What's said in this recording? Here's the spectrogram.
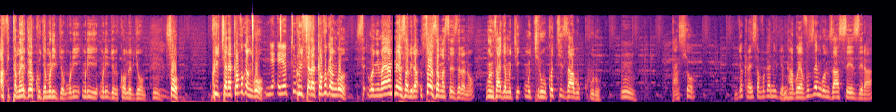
afite amahirwe yo kujya muri ibyo muri ibyo bikombe byombi. So kwicara akavuga ngo kwicara akavuga ngo ngo nyuma y'amezi abiri nsoza amasezerano ngo nzajya mu ki- mu kiruhuko cy'izabukuru. Tansiyo ibyo karayisi avuga ni byo ntabwo yavuze ngo nzasezera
